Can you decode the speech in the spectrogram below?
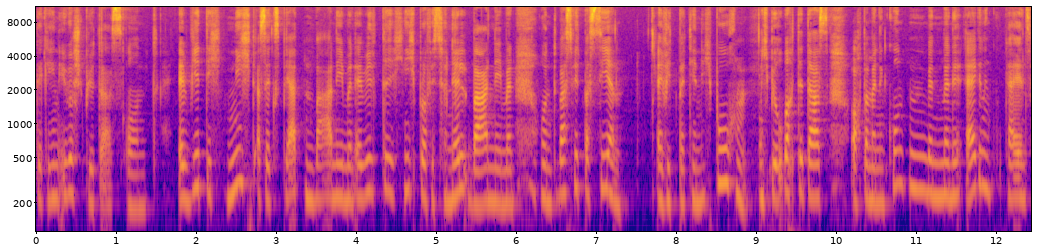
der Gegenüber spürt das und er wird dich nicht als Experten wahrnehmen, er wird dich nicht professionell wahrnehmen. Und was wird passieren? Er wird bei dir nicht buchen. Ich beobachte das auch bei meinen Kunden, wenn meine eigenen Clients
